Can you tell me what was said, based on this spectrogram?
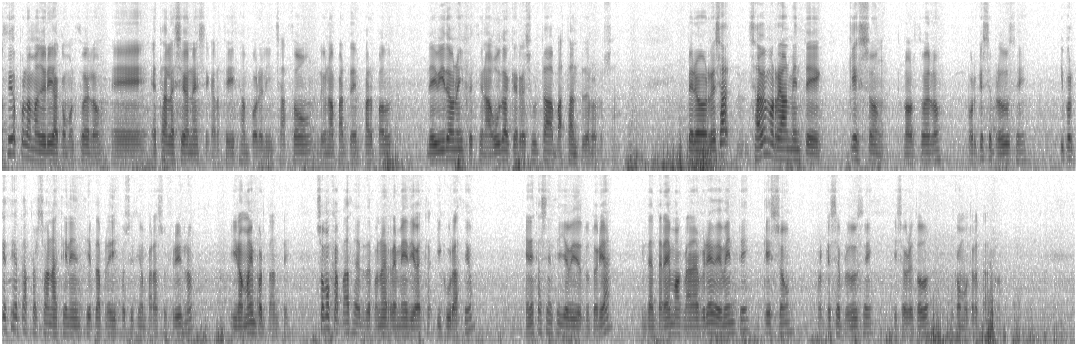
Conocidos por la mayoría como orzuelos, eh, estas lesiones se caracterizan por el hinchazón de una parte del párpado debido a una infección aguda que resulta bastante dolorosa. Pero ¿sabemos realmente qué son los orzuelos? ¿Por qué se producen? ¿Y por qué ciertas personas tienen cierta predisposición para sufrirlo? Y lo más importante, ¿somos capaces de poner remedio y curación? En esta sencilla videotutorial intentaremos aclarar brevemente qué son, por qué se producen y sobre todo cómo tratarlo.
